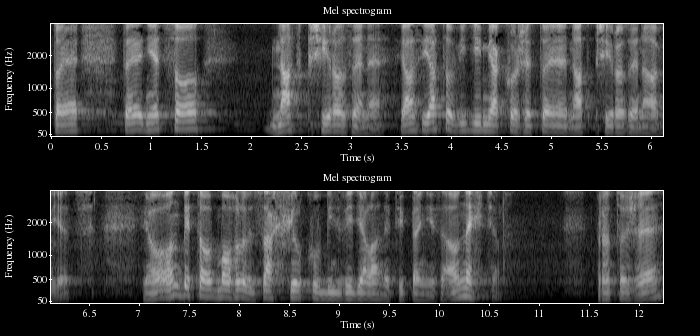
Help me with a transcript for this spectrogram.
To je, to je něco nadpřirozené. Já, já to vidím jako, že to je nadpřirozená věc. Jo, on by to mohl za chvilku mít vydělané ty peníze, ale on nechtěl, protože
